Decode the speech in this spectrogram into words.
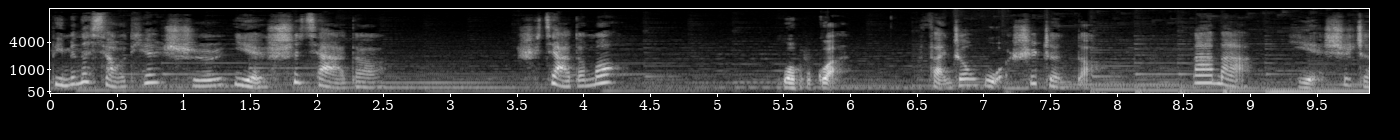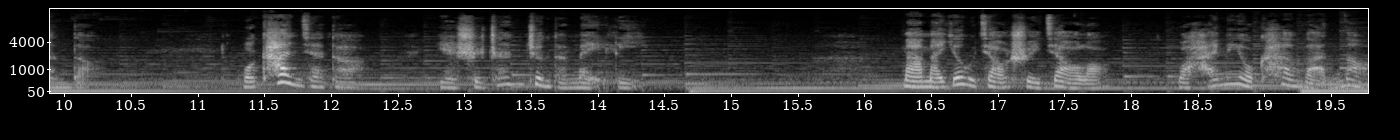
里面的小天使也是假的，是假的吗？我不管，反正我是真的，妈妈也是真的，我看见的。也是真正的美丽。妈妈又叫睡觉了，我还没有看完呢。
